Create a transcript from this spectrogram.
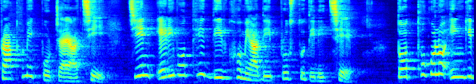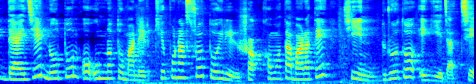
প্রাথমিক পর্যায়ে আছি। চীন এরই মধ্যে দীর্ঘমেয়াদী প্রস্তুতি নিচ্ছে। তথ্যগুলো ইঙ্গিত দেয় যে নতুন ও উন্নত মানের ক্ষেপণাস্ত্র তৈরির সক্ষমতা বাড়াতে চীন দ্রুত এগিয়ে যাচ্ছে।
